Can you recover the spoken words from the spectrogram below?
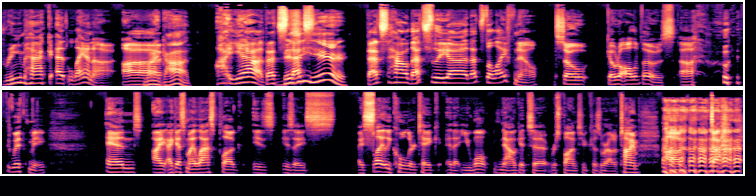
DreamHack Atlanta. Uh, My God, I yeah, that's busy that's year. that's how that's the uh, that's the life now. So go to all of those uh, with, with me. And I, I guess my last plug is is a a slightly cooler take that you won't now get to respond to because we're out of time. Um, Doc,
